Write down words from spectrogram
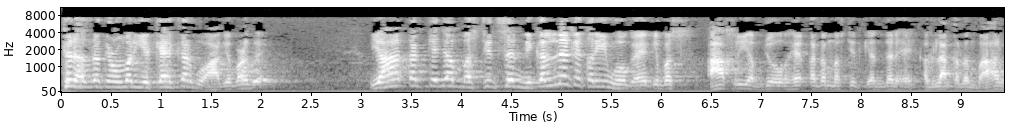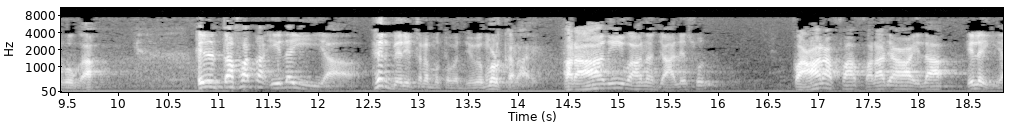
پھر حضرت عمر یہ کہہ کر وہ آگے بڑھ گئے۔ یہاں تک کہ جب مسجد سے نکلنے کے قریب ہو گئے کہ بس آخری اب جو ہے قدم مسجد کے اندر ہے، اگلا قدم باہر ہوگا، التفت الیہ، پھر میری طرف متوجہ ہوئے، مڑ کر آئے۔ فرانی وانا جالے سن فارا فا فراجا الیہ۔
